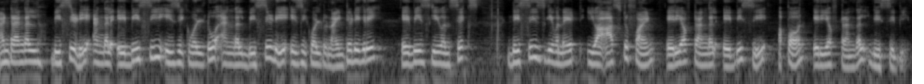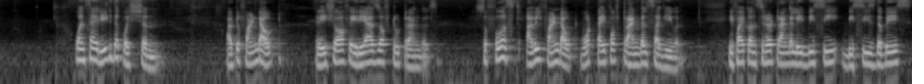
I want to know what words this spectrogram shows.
and triangle BCD, angle ABC is equal to angle BCD is equal to 90 degree. AB is given 6, DC is given 8. You are asked to find area of triangle ABC upon area of triangle DCB. Once I read the question, I have to find out ratio of areas of two triangles. So first I will find out what type of triangles are given. If I consider triangle ABC, BC is the base,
